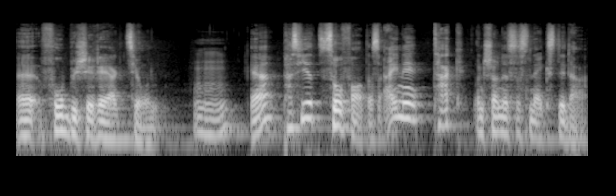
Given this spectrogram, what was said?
äh, phobische Reaktion. Mhm. Ja, passiert sofort. Das eine, tack, und schon ist das nächste da.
